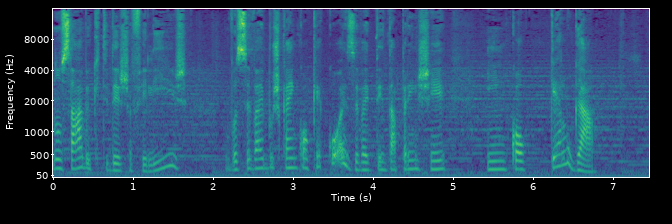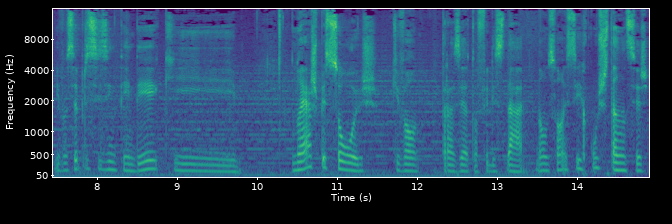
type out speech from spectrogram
não sabe o que te deixa feliz, você vai buscar em qualquer coisa, vai tentar preencher em qualquer lugar. E você precisa entender que não é as pessoas que vão trazer a tua felicidade, não são as circunstâncias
